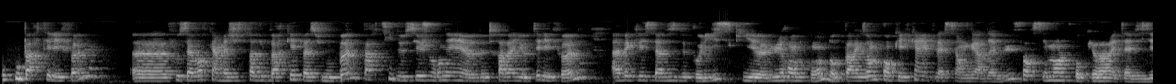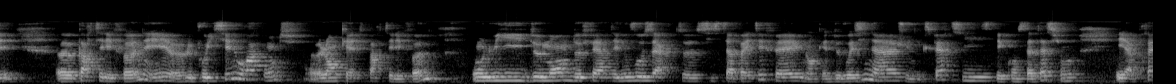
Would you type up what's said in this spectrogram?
Beaucoup par téléphone. Il euh, faut savoir qu'un magistrat du parquet passe une bonne partie de ses journées euh, de travail au téléphone avec les services de police qui euh, lui rendent compte. Donc, par exemple, quand quelqu'un est placé en garde à vue, forcément le procureur est avisé par téléphone et le policier nous raconte l'enquête par téléphone. On lui demande de faire des nouveaux actes si ça n'a pas été fait, une enquête de voisinage, une expertise, des constatations. Et après,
